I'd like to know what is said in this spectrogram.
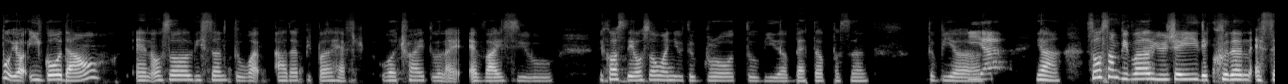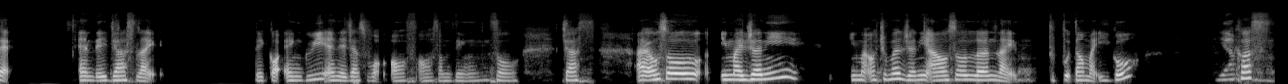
put your ego down and also listen to what other people have will try to like advise you. Because they also want you to grow to be a better person to be a yeah. Yeah. So some people usually they couldn't accept and they just like they got angry and they just walk off or something. So just i also in my journey in my entrepreneur journey i also learned like to put down my ego. Yeah. Because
